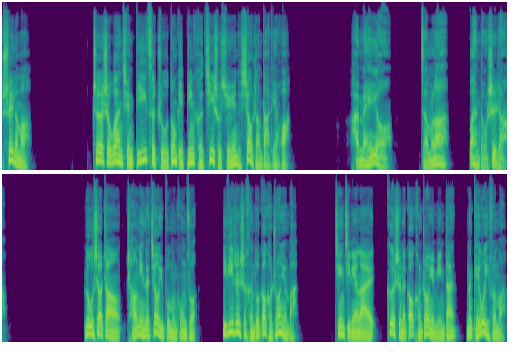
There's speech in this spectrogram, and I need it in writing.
睡了吗？这是万钱第一次主动给滨河技术学院的校长打电话。还没有，怎么了，万董事长？陆校长常年在教育部门工作，一定认识很多高考状元吧？近几年来，各省的高考状元名单能给我一份吗？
